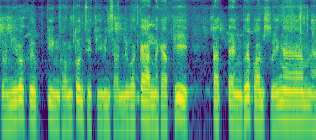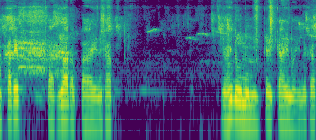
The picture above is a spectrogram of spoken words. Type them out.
ส่วนนี้ก็คือกิ่งของต้นเศรษฐีวินสันหรือว่าก้านนะครับ ที่ตัดแต่งเพื่อความสวยงามนะครับ ก็ได้ตัดยอดออกไปนะครับเดี๋ยวให้ดูมุมไกลๆหน่อยนะครับ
